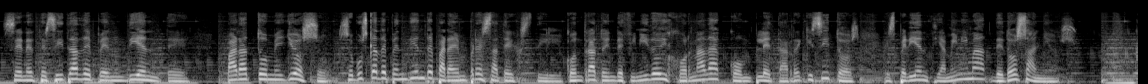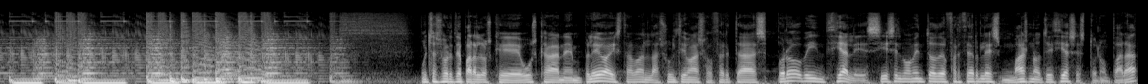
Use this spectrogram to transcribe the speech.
Se necesita dependiente. Para Tomelloso, se busca dependiente para empresa textil, contrato indefinido y jornada completa. Requisitos, experiencia mínima de dos años. Mucha suerte para los que buscan empleo. Ahí estaban las últimas ofertas provinciales. Y es el momento de ofrecerles más noticias. Esto no para.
